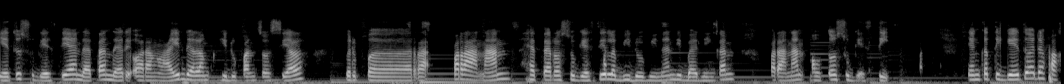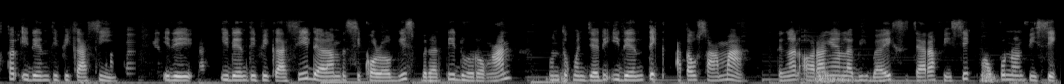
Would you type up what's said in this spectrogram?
yaitu sugesti yang datang dari orang lain dalam kehidupan sosial berperanan heterosugesti lebih dominan dibandingkan peranan autosugesti. Yang ketiga itu ada faktor identifikasi. Identifikasi dalam psikologis berarti dorongan untuk menjadi identik atau sama dengan orang yang lebih baik secara fisik maupun non-fisik.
